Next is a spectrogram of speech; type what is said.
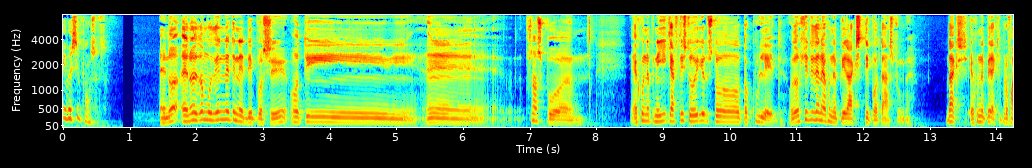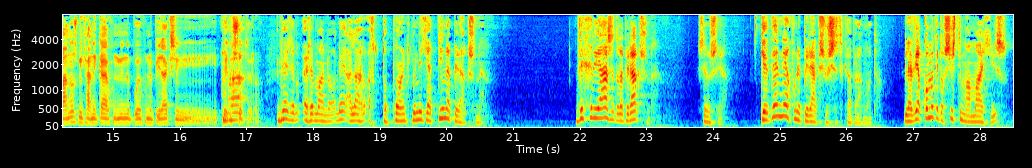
είμαι σύμφωνος σε αυτό. Ενώ, ενώ εδώ μου δίνουν την εντύπωση ότι ε, πώς να σου πω ε, έχουν πνιγεί και αυτοί στο ίδιο τους το, το Kool-Aid. Όχι ότι δεν έχουν πειράξει τίποτα ας πούμε. Εντάξει έχουν πειράξει. Και προφανώς μηχανικά έχουν, είναι που έχουν πειράξει περισσότερο. Μα, ναι ρε, ρε Μάνο, ναι, αλλά αυτό το point μου είναι γιατί να πειράξουν δεν χρειάζεται να πειράξουν στην ουσία και δεν έχουν πειράξει ουσιαστικά πράγματα. Δηλαδή ακόμα και το σύστημα μάχης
